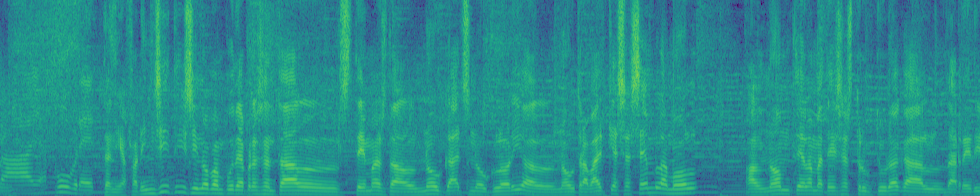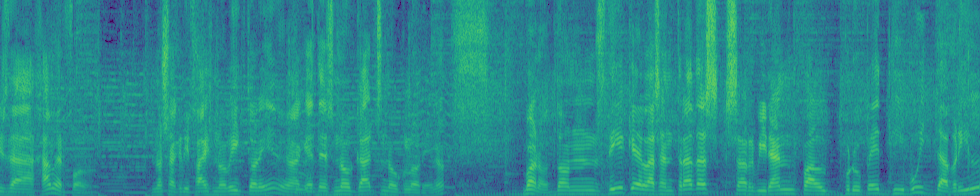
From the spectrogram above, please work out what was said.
Vaja, pobret. Tenia faringitis i no van poder presentar els temes del No Guts, No Glory, el nou treball, que s'assembla molt, el nom té la mateixa estructura que el darrer disc de Hammerfall. No Sacrifice, No Victory, aquest és No Guts, No Glory, no? Bueno, doncs dir que les entrades serviran pel proper 18 d'abril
